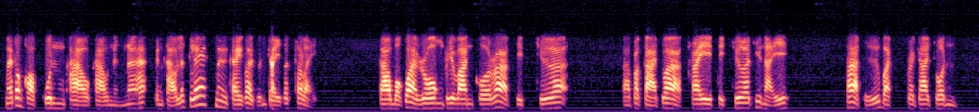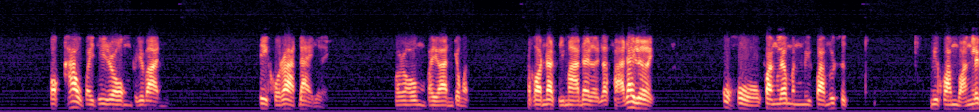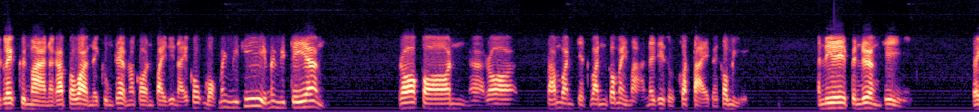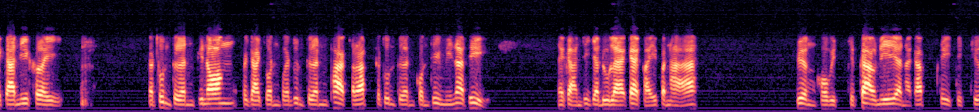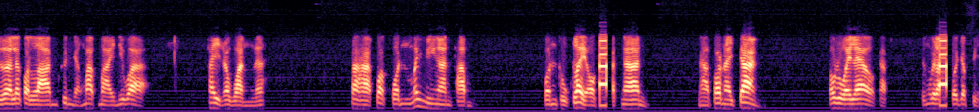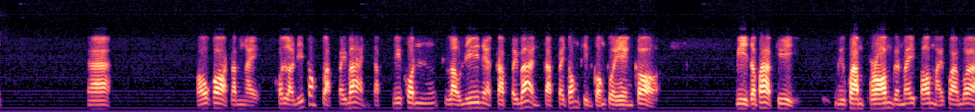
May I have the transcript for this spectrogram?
ไม่ต้องขอบคุณข่าวข่าวหนึ่งนะฮะ เป็นข่าวเล็กๆไม่มีใครก็สนใจสักเท่าไหร่ ข่าวบอกว่าโรงพยาบาลโคราชติดเชื้ออประกาศว่าใครติดเชื้อที่ไหน ถ้าถือบัตรประชาชนพอเข้าไปที่โรงพยาบาล ที่โคราชได้เลยโรงพยาบาลจังหวัดนครราชสีมาได้เลย รักษาได้เลย โอ้โห ฟังแล้วมันมีความรู้สึก มีความหวังเล็ก ๆ ขึ้นมานะครับ เพราะว่าในกรุงเทพนครไปที่ไหนก็บอกไม่มีที่ไม่มีเตียง รอก่อนอรอสามวันเจ็ดวันก็ไม่มาในที่สุดก็ตายไปก็มี อันนี้เป็นเรื่องที่รายการนี้เคย กระตุ้นเตือนพี่น้องประชาชนกระตุ้นเตือนภาครัฐกระตุ้นเตือนคนที่มีหน้าที่ ในการที่จะดูแลแก้ไขปัญหา เรื่องโควิด -19 นี้นะครับ ที่ติดเชื้อแล้วก็ลามขึ้นอย่างมากมายนี่ว่าให้ระวังนะ ถ้าหากว่าคนไม่มีงานทำคนถูกไล่ออกจากงานนะเพราะนายจ้างเขารวยแล้วครับ ถึงเวลาก็จะปิดนะ เขาก็ทำไง คนเหล่านี้ต้องกลับไปบ้านครับ มีคนเหล่านี้เนี่ย กลับไปบ้านกลับไปท้องถิ่นของตัวเองก็ มีสภาพที่มีความพร้อมกันไหมพร้อมหมายความว่า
